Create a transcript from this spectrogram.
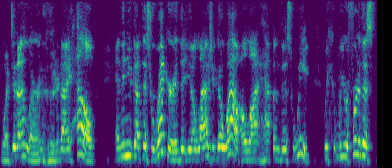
what did I learn, who did I help, and then you've got this record that allows you to go, wow, a lot happened this week. We we refer to this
